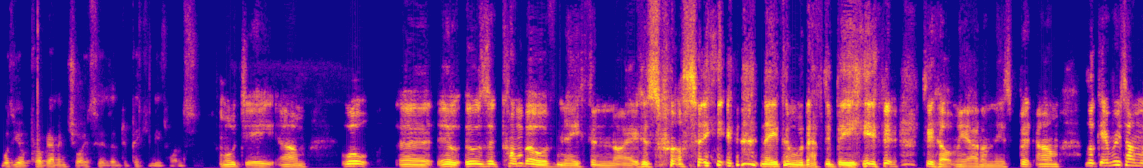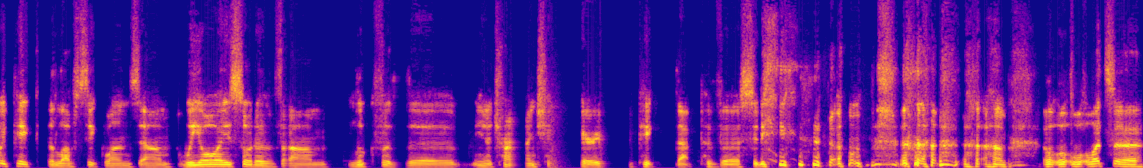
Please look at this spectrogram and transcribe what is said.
was your programming choices into picking these ones. Oh gee. Um. Well, uh, it, it was a combo of Nathan and I as well. So Nathan would have to be here to, help me out on this. But um, look, every time we pick the lovesick ones, um, we always sort of um look for the you know try and cherry pick that perversity. um, um, wh- wh- what's a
